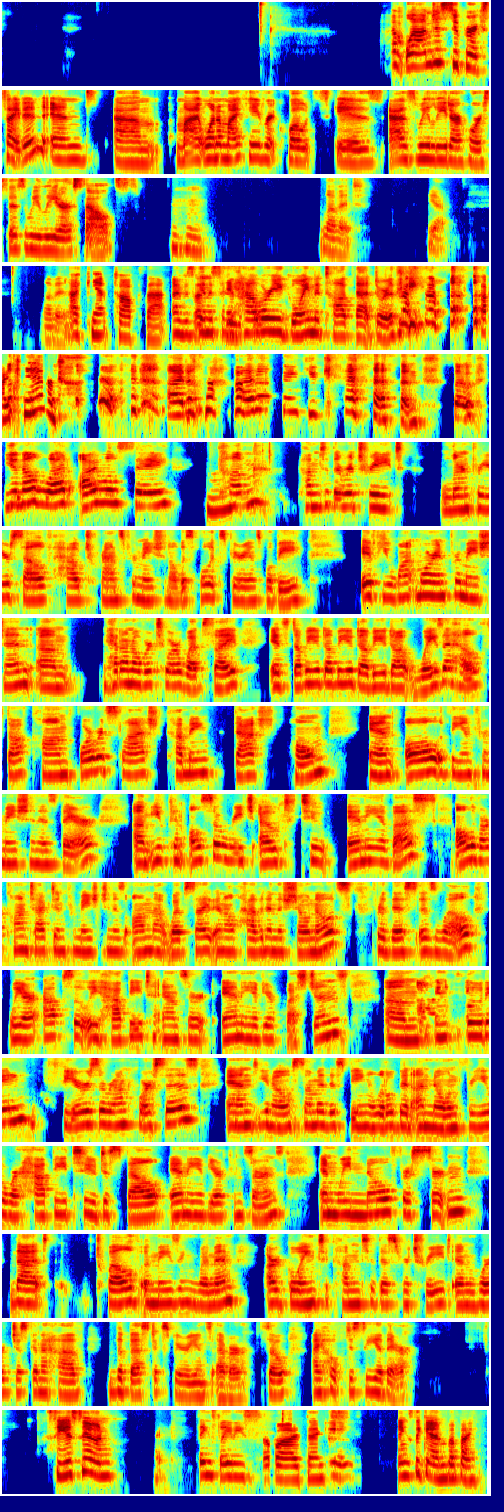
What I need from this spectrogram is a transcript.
Um, well, I'm just super excited, and um, my one of my favorite quotes is, "As we lead our horses, we lead ourselves." Mm-hmm. Love it. Yeah, love it. I can't top that. I was going to say, beautiful. how are you going to top that, Dorothy? I can't. I don't I don't think you can. So you know what? I will say mm-hmm. come come to the retreat, learn for yourself how transformational this whole experience will be. If you want more information, um, head on over to our website. It's www.waysahealth.com forward slash coming dash home and all of the information is there. Um, you can also reach out to any of us. All of our contact information is on that website, and I'll have it in the show notes for this as well. We are absolutely happy to answer any of your questions. Um, including fears around horses and you know some of this being a little bit unknown for you we're happy to dispel any of your concerns and we know for certain that 12 amazing women are going to come to this retreat and we're just going to have the best experience ever. So I hope to see you there. See you soon. Thanks, ladies. Bye bye. Thanks. Thanks again. Bye bye.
